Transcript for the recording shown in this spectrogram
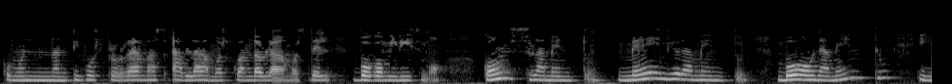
como en antiguos programas hablábamos cuando hablábamos del bogomilismo. consolamentum, melioramentum, bonamentum y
